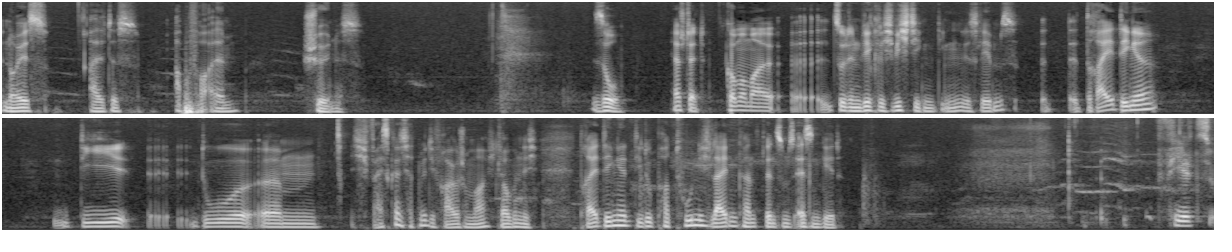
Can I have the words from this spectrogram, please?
Neues, Altes, aber vor allem Schönes. So, Herr Stett, kommen wir mal äh, zu den wirklich wichtigen Dingen des Lebens. Äh, drei Dinge, die äh, du, ähm, ich weiß gar nicht, hatten wir die Frage schon mal? Ich glaube nicht. Drei Dinge, die du partout nicht leiden kannst, wenn es ums Essen geht. Viel zu,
